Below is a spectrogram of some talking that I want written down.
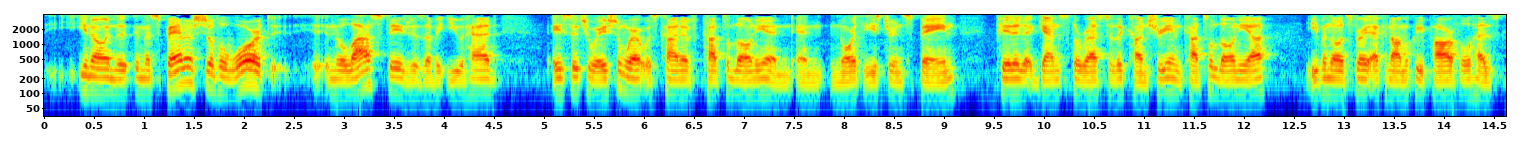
you know, in the in the Spanish Civil War, in the last stages of it, you had a situation where it was kind of Catalonia and, and northeastern Spain pitted against the rest of the country, and Catalonia, even though it's very economically powerful, has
